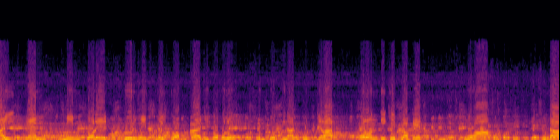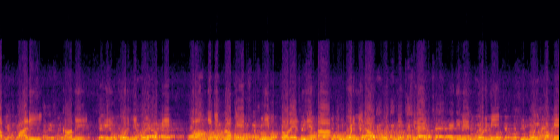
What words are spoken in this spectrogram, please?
I M MIM দলের কর্মী বৈঠক আয়োজিত হল। উত্তর দিনাজপুর জেলার করণদিঘি ব্লকের মহা পাড়ি গ্রামে। এই কর্মী বৈঠকে করণদিঘি ব্লকের মিম দলের নেতা কর্মীরা উপস্থিত ছিলেন। এদিনের কর্মী বৈঠকে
